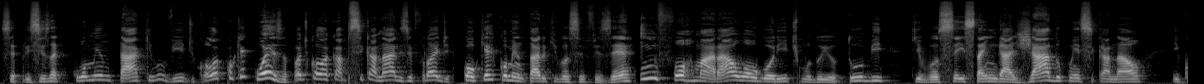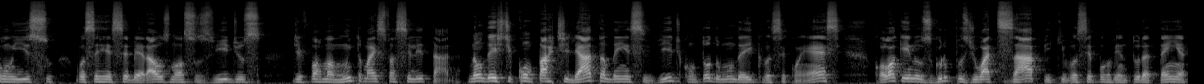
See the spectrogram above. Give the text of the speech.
Você precisa comentar aqui no vídeo. Coloque qualquer coisa, pode colocar psicanálise, Freud, qualquer comentário que você fizer informará o algoritmo do YouTube que você está engajado com esse canal e com isso você receberá os nossos vídeos de forma muito mais facilitada. Não deixe de compartilhar também esse vídeo com todo mundo aí que você conhece. Coloque aí nos grupos de WhatsApp que você porventura tenha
